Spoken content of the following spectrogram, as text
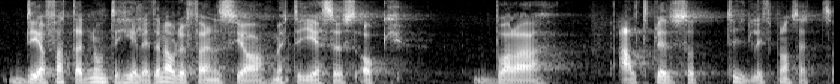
det, jag fattade nog inte helheten av det förrän jag mötte Jesus och bara allt blev så tydligt på något sätt.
